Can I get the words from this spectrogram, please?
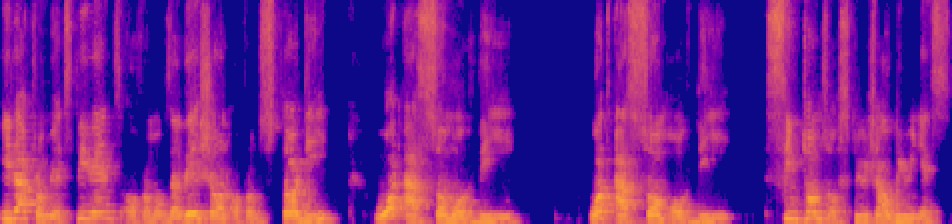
either from your experience or from observation or from study, what are some of the what are some of the symptoms of spiritual weariness?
